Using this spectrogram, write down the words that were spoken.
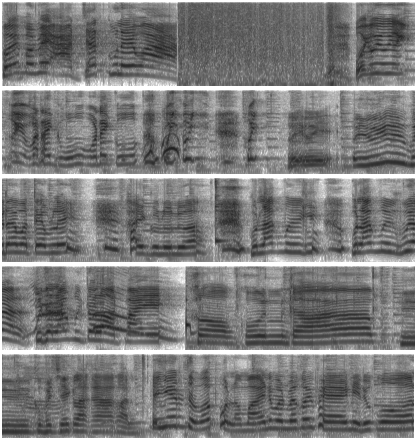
เฮ้ย มันไม่อ่านแชทกูเลยว่ะโอ้ยโอ้ยโอ้ยโอ้ยมาได้กูมาได้กูโอ้ยโอ้ยโอ้ยโอ้ยโอ้ยโอ้ยกูได้มาเต็มเลย ให้กูรัวๆกูรักมึง กูรักมึงเพื่อน กูจะรักมึงตลอดไป ขอบคุณครับเออกูไปเช็คราคาก่อนไอ้เหี้ยแต่ว่าผลไม้นี่มันไม่ค่อยแพงนี่ทุกคน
